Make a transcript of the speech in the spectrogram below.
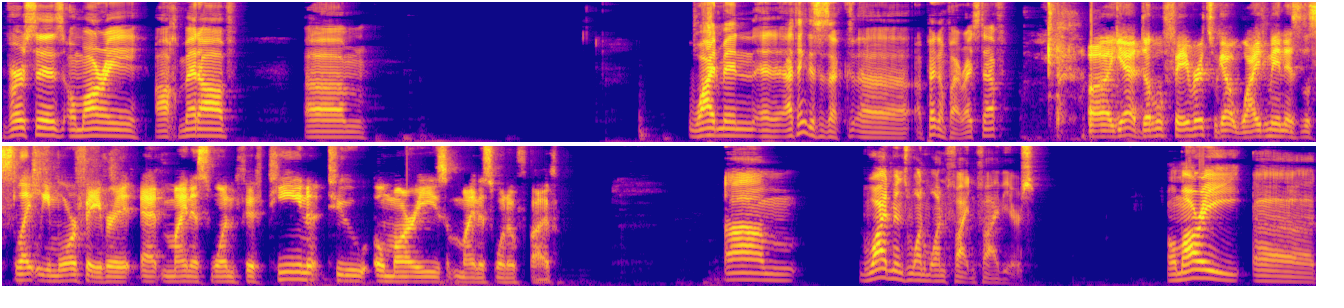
versus Omari Akhmedov. Um, Weidman, and I think this is a uh, a pick'em fight, right, Steph? Uh, yeah, double favorites. We got Weidman as the slightly more favorite at minus one fifteen to Omari's minus one hundred oh five. Um, Weidman's won one fight in five years. Omari uh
